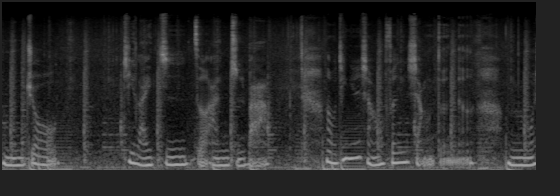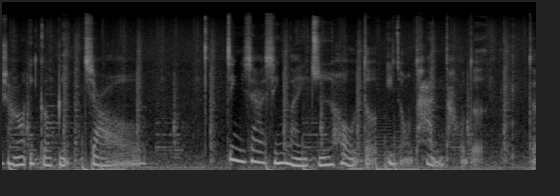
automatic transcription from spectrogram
我们就既来之则安之吧。那我今天想要分享的呢，嗯，我想要一个比较静下心来之后的一种探讨的的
